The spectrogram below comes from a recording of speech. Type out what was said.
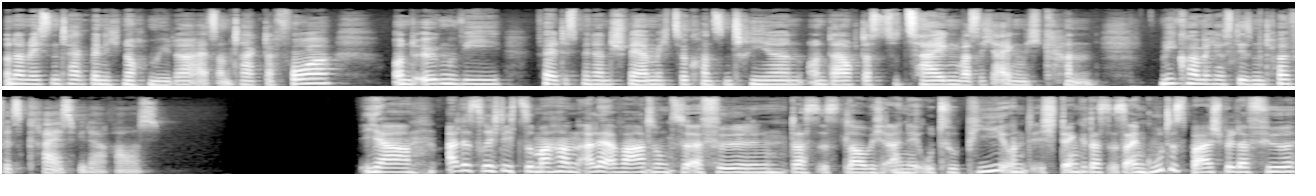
und am nächsten Tag bin ich noch müder als am Tag davor und irgendwie fällt es mir dann schwer, mich zu konzentrieren und auch das zu zeigen, was ich eigentlich kann. Wie komme ich aus diesem Teufelskreis wieder raus? Ja, alles richtig zu machen, alle Erwartungen zu erfüllen, das ist, glaube ich, eine Utopie. Und ich denke, das ist ein gutes Beispiel dafür,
